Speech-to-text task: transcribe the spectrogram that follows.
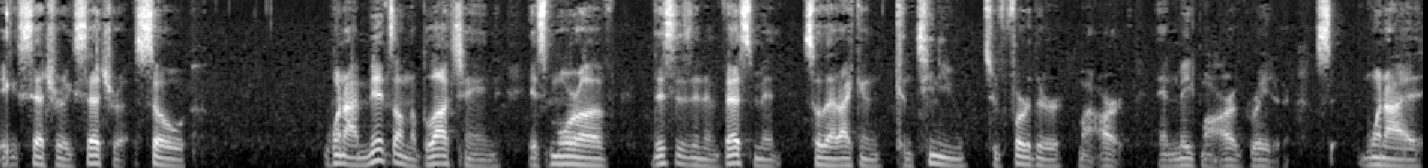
etc., etc. So when I mint on the blockchain, it's more of this is an investment so that I can continue to further my art and make my art greater. So when I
